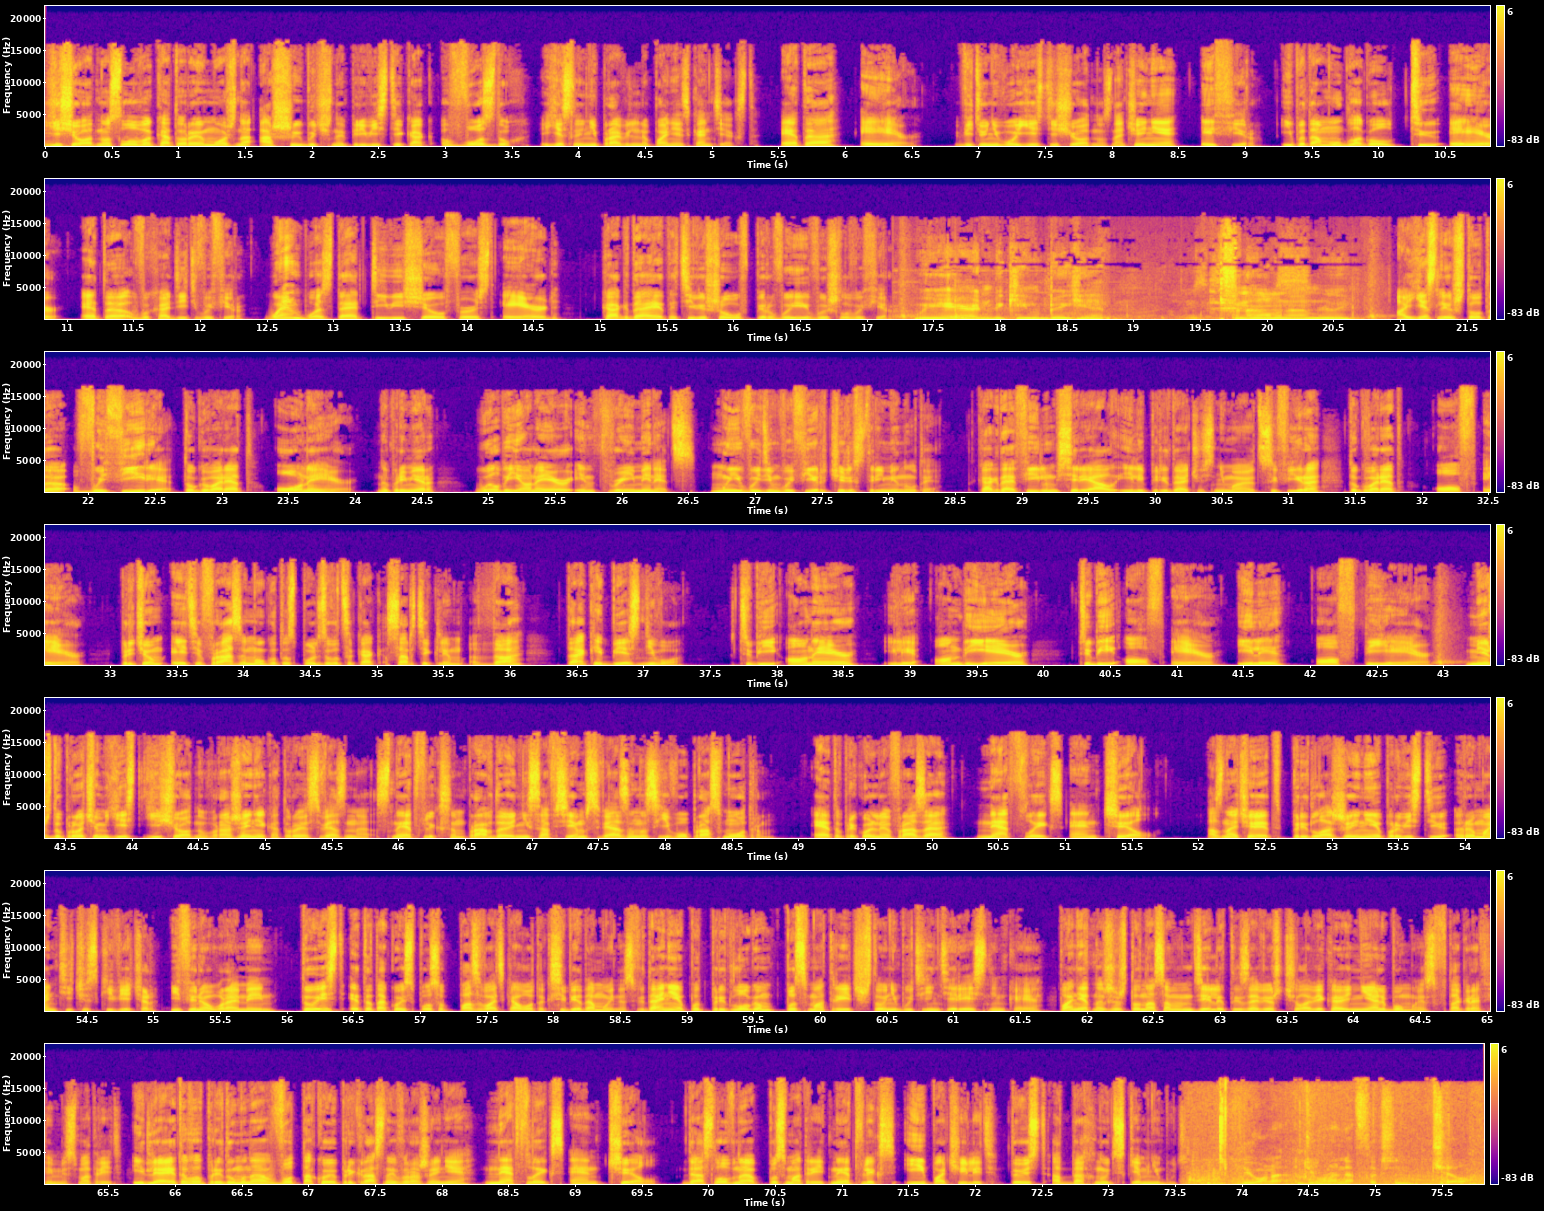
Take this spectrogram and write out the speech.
Еще одно слово, которое можно ошибочно перевести как «воздух», если неправильно понять контекст, это air. Ведь у него есть еще одно значение — эфир. И потому глагол to air — это выходить в эфир. When was that TV show first aired? Когда это ТВ-шоу впервые вышло в эфир? We aired and became a big hit. Really. А если что-то в эфире, то говорят on air. Например, We'll be on air in three minutes. Мы выйдем в эфир через три минуты. Когда фильм, сериал или передачу снимают с эфира, то говорят off air. Причем эти фразы могут использоваться как с артиклем the, так и без него. To be on air или on the air, to be off air или off the air. Между прочим, есть еще одно выражение, которое связано с Netflix, правда, не совсем связано с его просмотром. Эта прикольная фраза Netflix and chill означает предложение провести романтический вечер, if you know what I mean. То есть это такой способ позвать кого-то к себе домой на свидание под предлогом посмотреть что-нибудь интересненькое. Понятно же, что на самом деле ты зовешь человека не альбомы с фотографиями смотреть. И для этого придумано вот такое прекрасное выражение Netflix and chill. Дословно посмотреть Netflix и почилить, то есть отдохнуть с кем-нибудь. Do you wanna do you wanna Netflix and chill?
